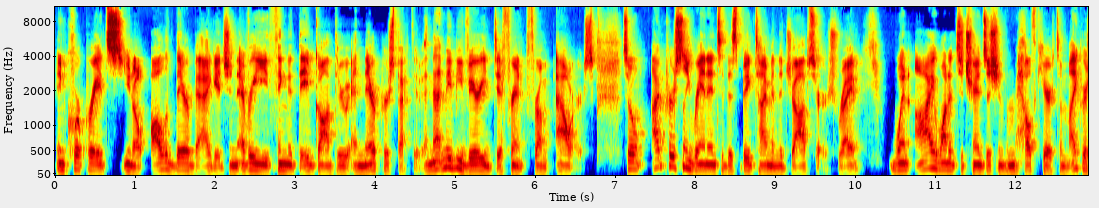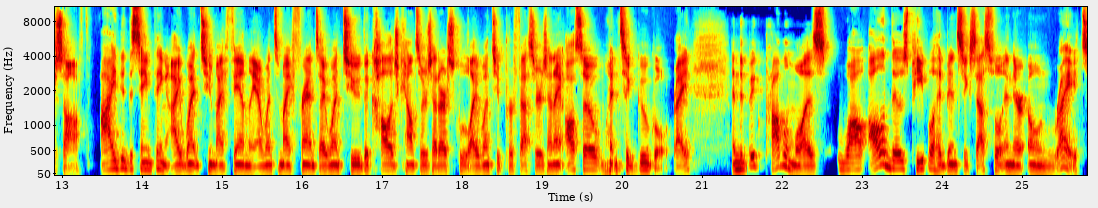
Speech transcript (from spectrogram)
incorporates you know all of their baggage and everything that they've gone through and their perspective and that may be very different from ours. So i personally ran into this big time in the job search right? When i wanted to transition from healthcare to microsoft i did the same thing. I went to my family. I went to my friends. I went to the college counselors at our school. I went to professors and i also went to google right? And the big problem was while all of those people had been successful in their own right,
